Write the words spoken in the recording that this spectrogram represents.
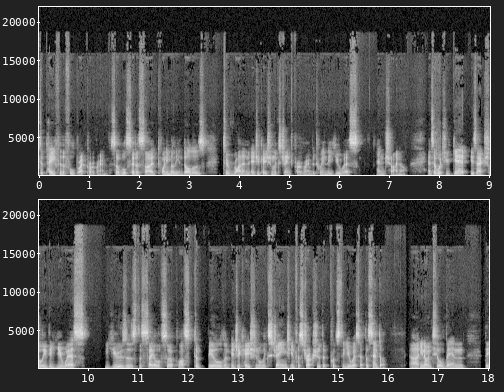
to pay for the Fulbright program. So we'll set aside $20 million to run an educational exchange program between the US and China. And so what you get is actually the US uses the sale of surplus to build an educational exchange infrastructure that puts the US at the center. Uh, you know, until then, the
